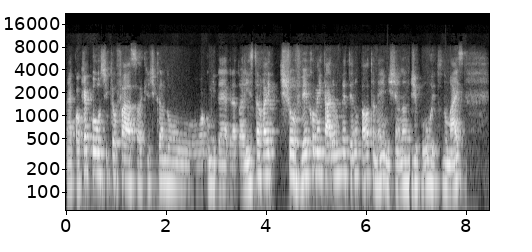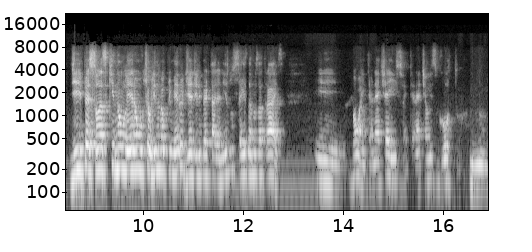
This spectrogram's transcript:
Né? Qualquer post que eu faça criticando um, alguma ideia gradualista vai chover comentário me metendo pau também, me chamando de burro e tudo mais, de pessoas que não leram o que eu li no meu primeiro dia de libertarianismo seis anos atrás. E, bom, a internet é isso, a internet é um esgoto. Não,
